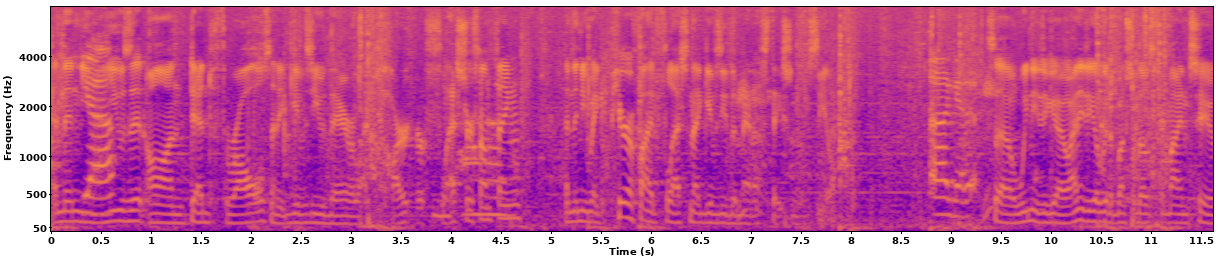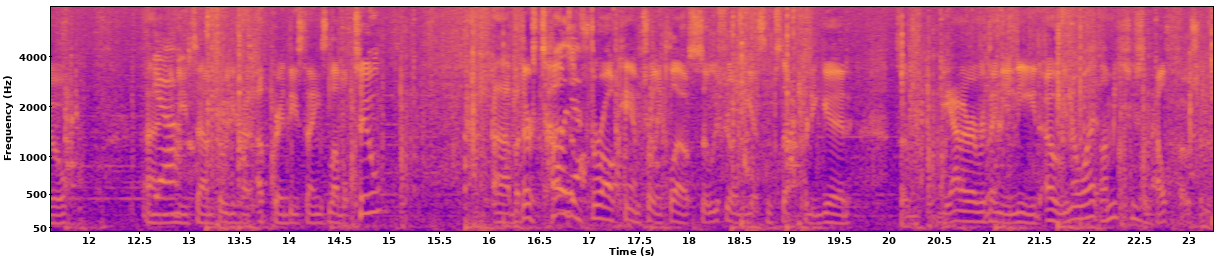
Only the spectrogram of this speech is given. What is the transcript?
and then you Yeah. use it on dead thralls, and it gives you their like heart or flesh or something. And then you make purified flesh, and that gives you the manifestation of zeal. I get it. So we need to go. I need to go get a bunch of those for mine too. Uh, Yeah. You need some, so we can kind of upgrade these things level two. Uh, but there's tons Oh, yeah. of thrall camps really close, so we should be able to get some stuff pretty good. So gather everything you need. Oh, you know what? Let me get you some health potions.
